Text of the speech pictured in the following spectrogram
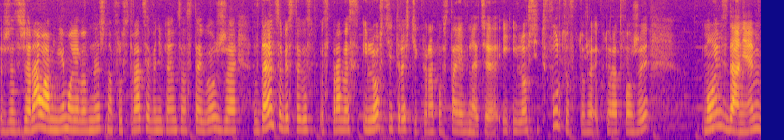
yy, że zżerała mnie moja wewnętrzna frustracja wynikająca z tego, że zdając sobie z tego sp- sprawę z ilości treści, która powstaje w necie i ilości twórców, które, która tworzy, Moim zdaniem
